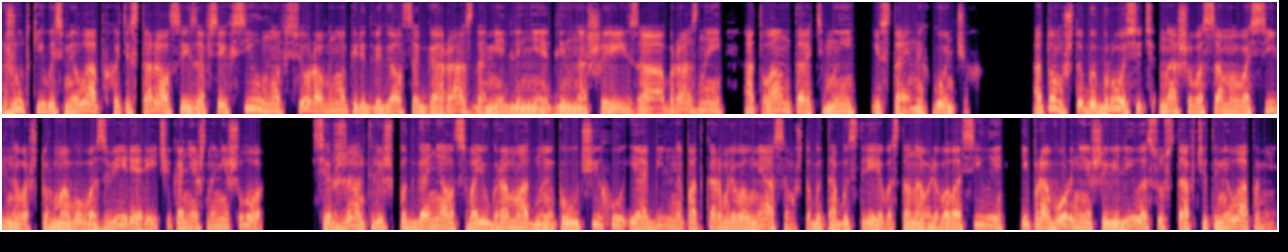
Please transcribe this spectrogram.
Жуткий восьмилап хоть и старался изо всех сил, но все равно передвигался гораздо медленнее длинношеи зоообразной, атланта, тьмы и стайных гончих. О том, чтобы бросить нашего самого сильного штурмового зверя, речи, конечно, не шло. Сержант лишь подгонял свою громадную паучиху и обильно подкармливал мясом, чтобы та быстрее восстанавливала силы и проворнее шевелила суставчатыми лапами.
